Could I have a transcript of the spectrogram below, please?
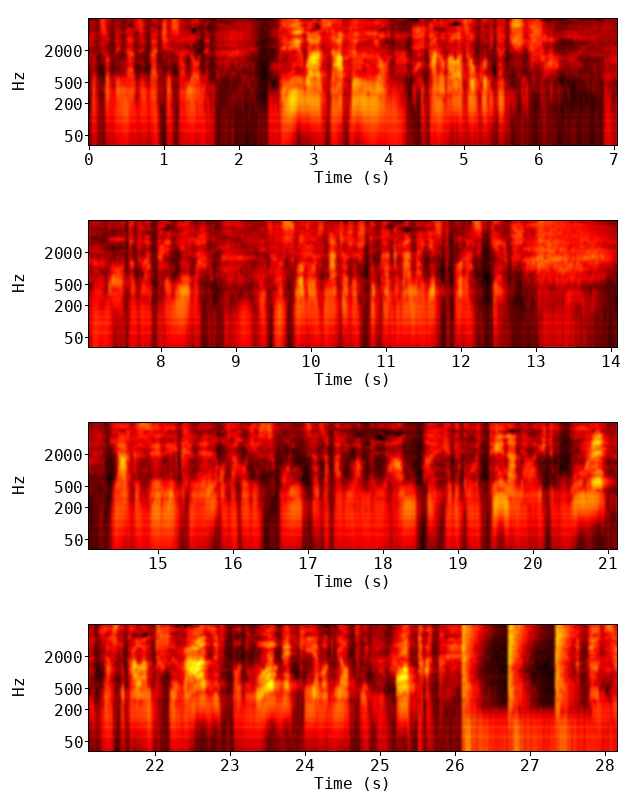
to co wy nazywacie salonem, była zapełniona i panowała całkowita cisza, bo to była premiera. To słowo oznacza, że sztuka grana jest po raz pierwszy. Jak zwykle o zachodzie słońca zapaliłam lampy. Kiedy kurtyna miała iść w górę, zastukałam trzy razy w podłogę kijem od miotły. O tak! Po co?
